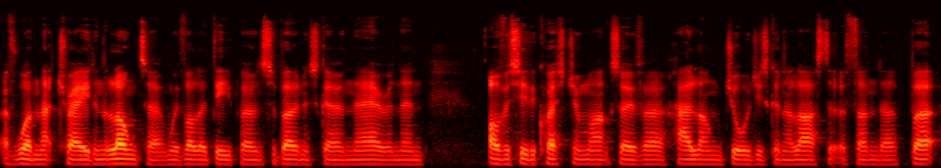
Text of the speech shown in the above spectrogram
have won that trade in the long term with Oladipo and Sabonis going there, and then obviously the question marks over how long George is going to last at the Thunder. But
